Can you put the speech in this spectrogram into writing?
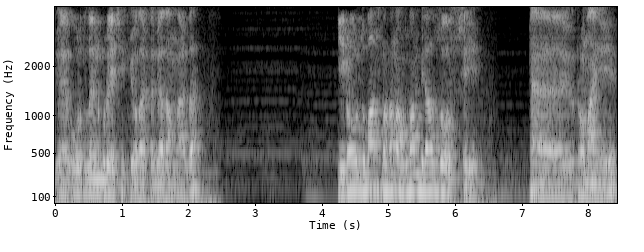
e, ordularını buraya çekiyorlar tabi adamlar da. Yeni ordu basmadan alman biraz zor şeyi. Ee, Romanya'yı.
